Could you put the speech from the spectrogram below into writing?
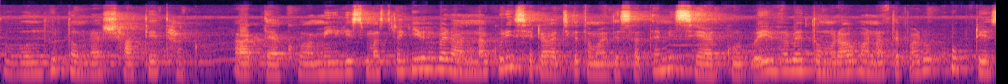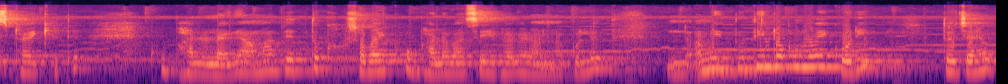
তো বন্ধু, তোমরা সাথে থাকো। আর দেখো, আমি ইলিশ মাছটা কীভাবে রান্না করি, সেটা আজকে তোমাদের সাথে আমি শেয়ার করব। এইভাবে তোমরাও বানাতে পারো, খুব টেস্ট হয় খেতে। খুব ভালো লাগে। আমাদের তো সবাই খুব ভালোবাসে এইভাবে রান্না করলে। আমি দু তিন রকমভাবেই করি। তো যাই হোক,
